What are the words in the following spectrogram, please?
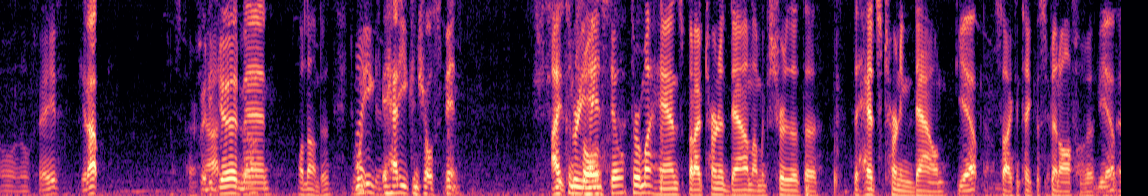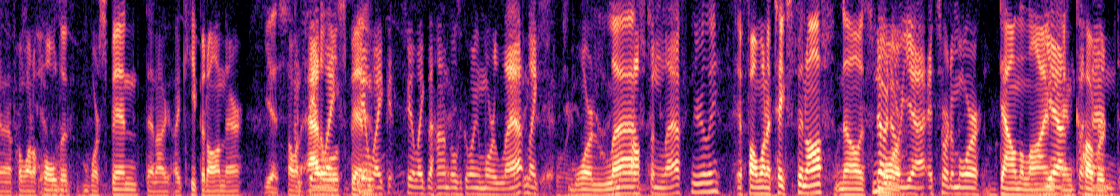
Oh, no fade. get up. Pretty Shot. good, Yeah. man. Well done, dude. What do you, you. how do you control spin? I through your control hands still? through my hands, but I turn it down. I make sure that the the head's turning down, Yep. so I can take the spin off of it. Yep. And if I want to hold it more spin, then I, I keep it on there. Yes. I want to add a like, little spin, Feel like feel like the handle's going more left, like more up left. and left, nearly. If I want to take spin off, no, it's No, more no, yeah, it's sort of more. down the line yeah, and covered.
